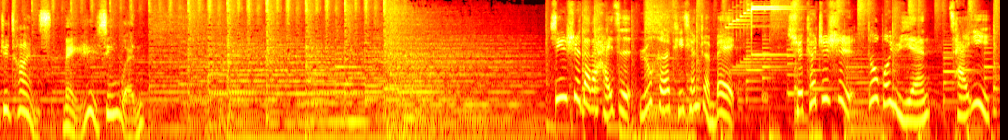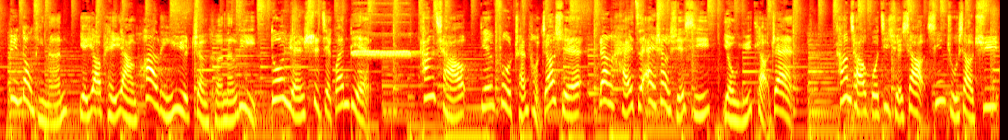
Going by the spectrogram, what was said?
J Times 每日新闻。新时代的孩子如何提前准备？学科知识、多国语言、才艺、运动体能，也要培养跨领域整合能力、多元世界观点。康桥颠覆传统教学，让孩子爱上学习，勇于挑战。康桥国际学校新竹校区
